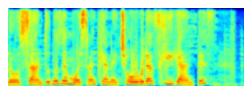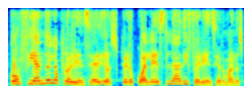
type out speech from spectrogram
los santos nos demuestran que han hecho obras gigantes confiando en la providencia de Dios. Pero ¿cuál es la diferencia, hermanos?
